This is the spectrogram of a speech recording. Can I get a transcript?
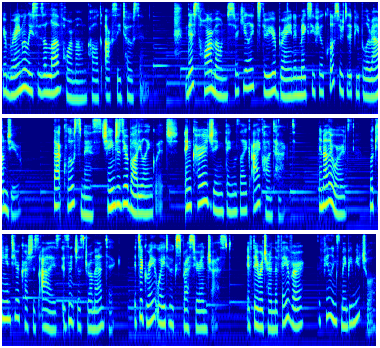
your brain releases a love hormone called oxytocin. This hormone circulates through your brain and makes you feel closer to the people around you. That closeness changes your body language, encouraging things like eye contact. In other words, looking into your crush's eyes isn't just romantic. It's a great way to express your interest. If they return the favor, the feelings may be mutual.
